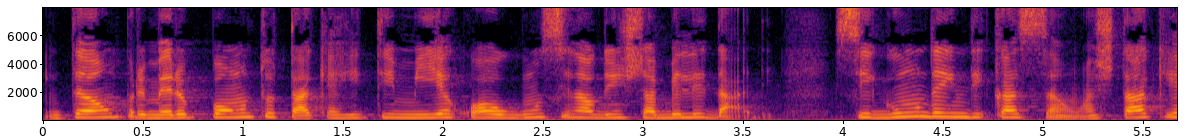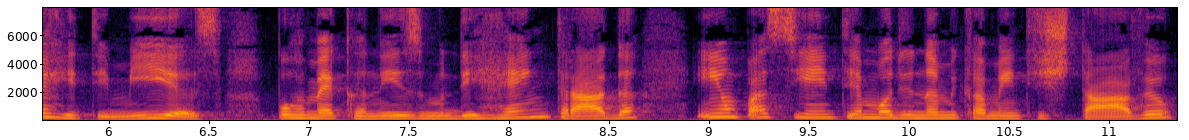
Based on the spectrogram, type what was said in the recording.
Então, primeiro ponto, taquiarritmia com algum sinal de instabilidade. Segunda indicação, as taquiarritmias por mecanismo de reentrada em um paciente hemodinamicamente estável,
